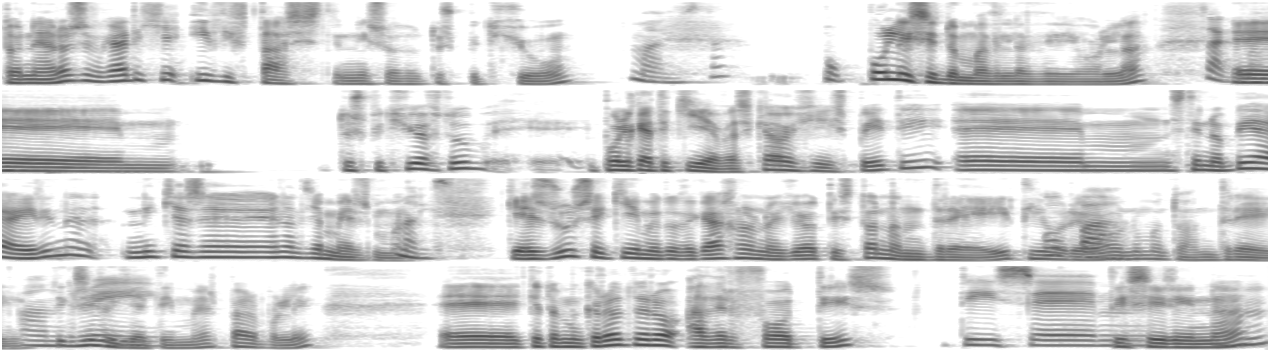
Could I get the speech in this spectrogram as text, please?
το νεαρό ζευγάρι είχε ήδη φτάσει στην είσοδο του σπιτιού. Μάλιστα. Πο- Πολύ σύντομα δηλαδή όλα. Τσάκ, Ε, του σπιτιού αυτού, ε, πολυκατοικία βασικά, όχι σπίτι, ε, στην οποία η Ειρήνα νίκιαζε ένα διαμέρισμα. Μάλιστα. Και ζούσε εκεί με το 10χρονο γιο της, τον Αντρέη. Τι Οπα. ωραίο όνομα το Αντρέη. Δεν Αντρέη. ξέρω γιατί, μου αρέσει πάρα πολύ. Ε, και το μικρότερο αδερφό της, Της, ε, της Ειρήνα, μμμ.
